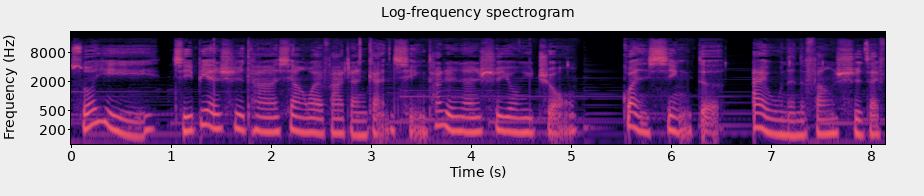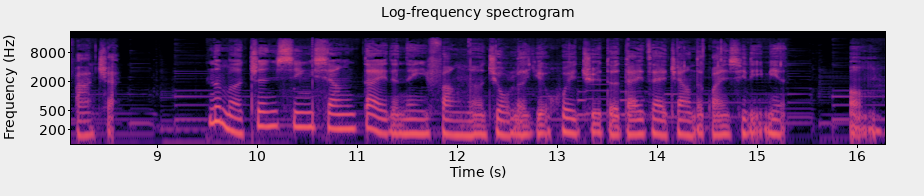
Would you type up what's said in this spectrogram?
所以，即便是他向外发展感情，他仍然是用一种惯性的。爱无能的方式在发展，那么真心相待的那一方呢？久了也会觉得待在这样的关系里面，嗯，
